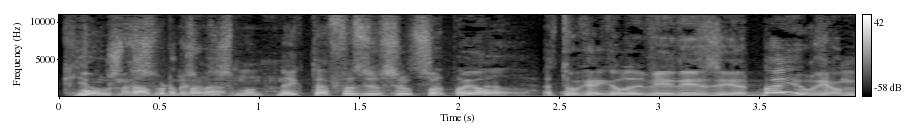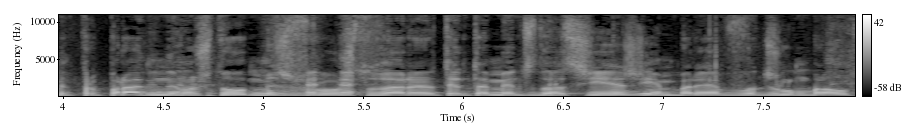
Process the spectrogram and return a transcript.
que Bom, ele está mas, preparado. Mas Montenegro está a fazer o seu, o seu papel. papel. Então o que é que ele havia dizer? Bem, eu realmente preparado ainda não estou, mas vou estudar atentamente os dossiês e em breve vou deslumbrá-los.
